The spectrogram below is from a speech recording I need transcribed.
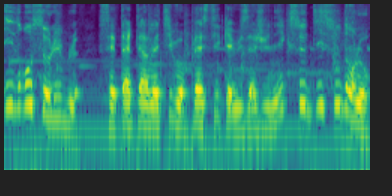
hydrosolubles. Cette alternative au plastique à usage unique se dissout dans l'eau.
